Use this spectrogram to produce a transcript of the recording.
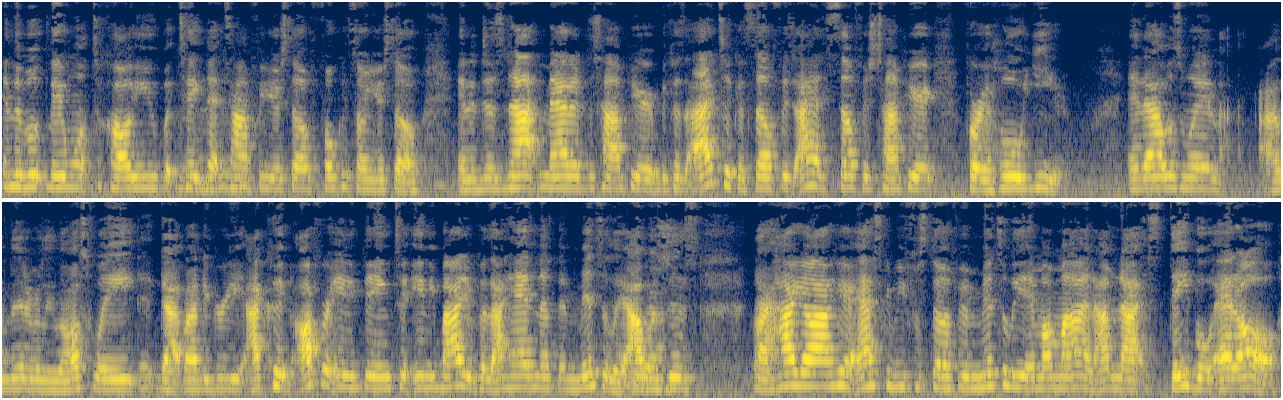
in the book they want to call you but take mm-hmm. that time for yourself focus on yourself and it does not matter the time period because i took a selfish i had a selfish time period for a whole year and that was when I literally lost weight, got my degree. I couldn't offer anything to anybody because I had nothing mentally. I was just like how y'all out here asking me for stuff and mentally in my mind I'm not stable at all.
